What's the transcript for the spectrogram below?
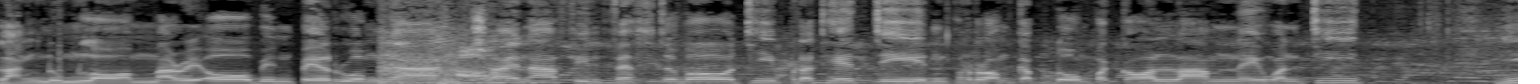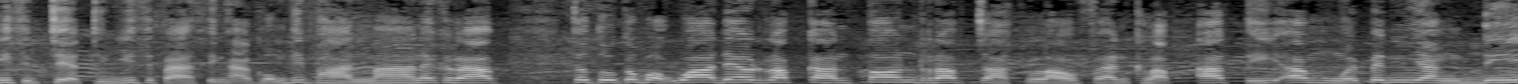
หลังหนุ่มหล่อมาริโอบินไปร่วมงาน China Film Festival ที่ประเทศจีน พร้อมกับโดมประกรณ์ลำในวันที่ 27-28 สิงหาคมที่ผ่านมานะครับ เจ้าตัวก็บอกว่าได้รับการต้อนรับจากเหล่าแฟนคลับอาตีอาหมวยเป็นอย่างดี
